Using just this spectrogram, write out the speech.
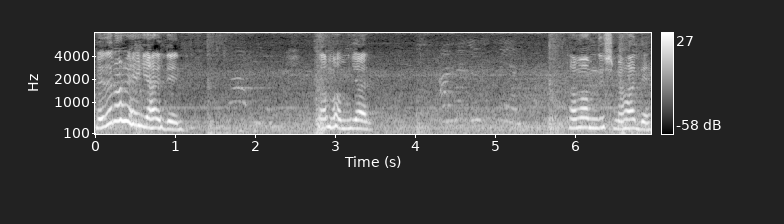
Neden oraya geldin? Tamam gel. Tamam düşme hadi.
